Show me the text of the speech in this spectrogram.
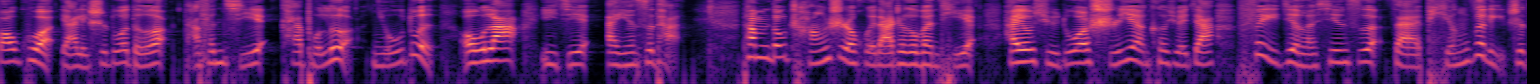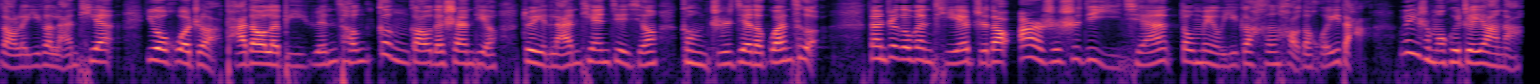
包括亚里士多德、达芬奇、开普勒、牛顿、欧拉以及爱因斯坦，他们都尝试回答这个问题。还有许多实验科学家费尽了心思，在瓶子里制造了一个蓝天，又或者爬到了比云层更高的山顶，对蓝天进行更直接的观测。但这个问题直到二十世纪以前都没有一个很好的回答。为什么会这样呢？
